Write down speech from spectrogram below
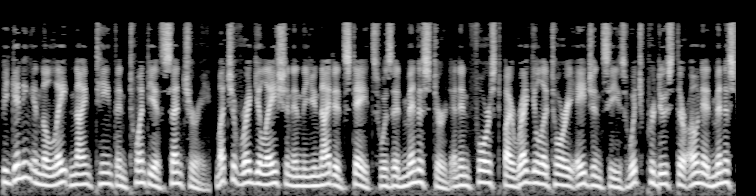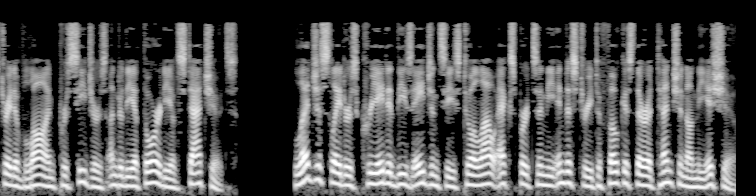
Beginning in the late 19th and 20th century, much of regulation in the United States was administered and enforced by regulatory agencies which produced their own administrative law and procedures under the authority of statutes. Legislators created these agencies to allow experts in the industry to focus their attention on the issue.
